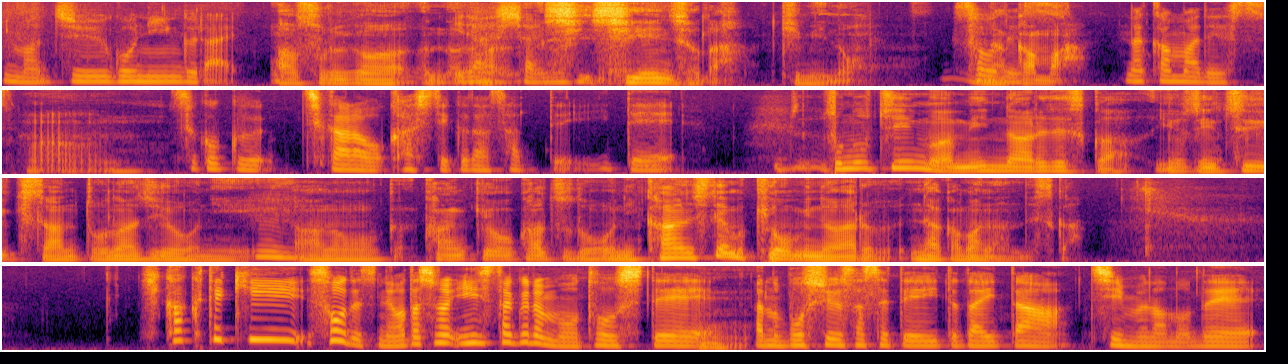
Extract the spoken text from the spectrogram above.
今15人ぐらいえあそれがいらっしゃいます。ねし支援者だ君の。仲間。仲間です。うん。すごく力を貸してくださっていて。そのチームはみんなあれですか？要するに露木さんと同じように、うん。あのか環境活動に関しても興味のある仲間なんですか？比較的そうですね。私のインスタグラムを通して、うん。あの募集させていただいたチームなので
